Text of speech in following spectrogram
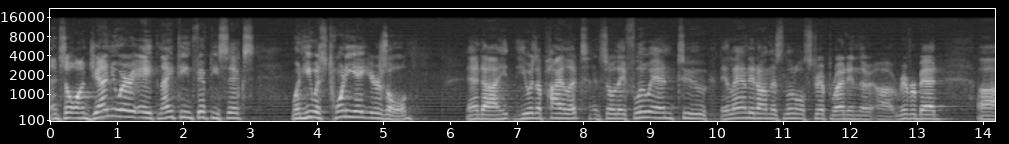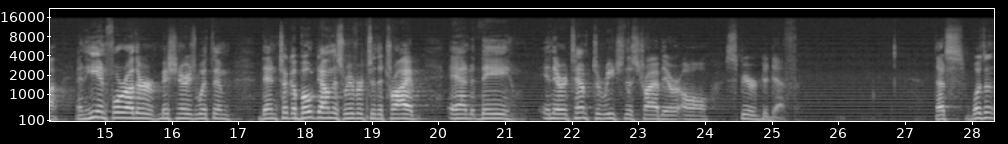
and so on January 8th, 1956, when he was 28 years old, and uh, he, he, was a pilot, and so they flew into, they landed on this little strip right in the uh, riverbed. Uh, and he and four other missionaries with him then took a boat down this river to the tribe. And they, in their attempt to reach this tribe, they were all speared to death. That wasn't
